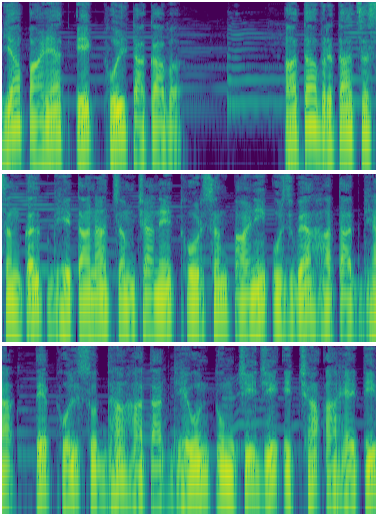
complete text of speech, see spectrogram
या पाण्यात एक फूल टाकावं. आता व्रताचं संकल्प घेताना चमच्याने थोडसं पाणी उजव्या हातात घ्या ते फुल सुद्धा हातात घेऊन तुमची जी इच्छा आहे ती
